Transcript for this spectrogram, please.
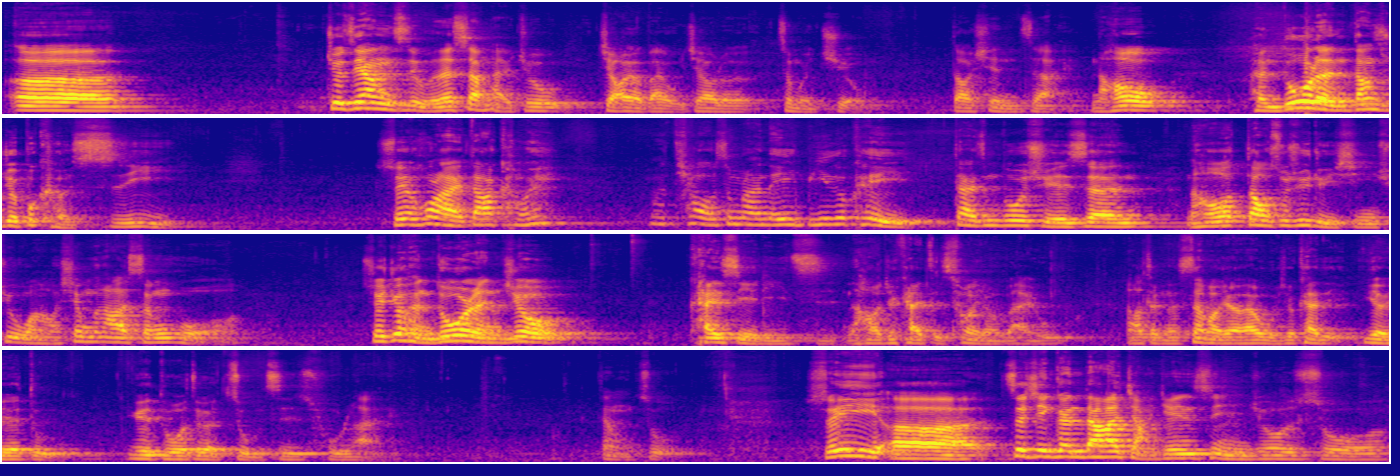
呃就这样子，我在上海就教摇摆舞教了这么久，到现在，然后很多人当时就不可思议，所以后来大家看，哎，跳这么烂的 AB 都可以带这么多学生，然后到处去旅行去玩，好羡慕他的生活，所以就很多人就。开始也离职，然后就开始创摇摆舞，然后整个上海摇摆舞就开始越来越多越多这个组织出来，这样做。所以呃，最近跟大家讲一件事情，就是说，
